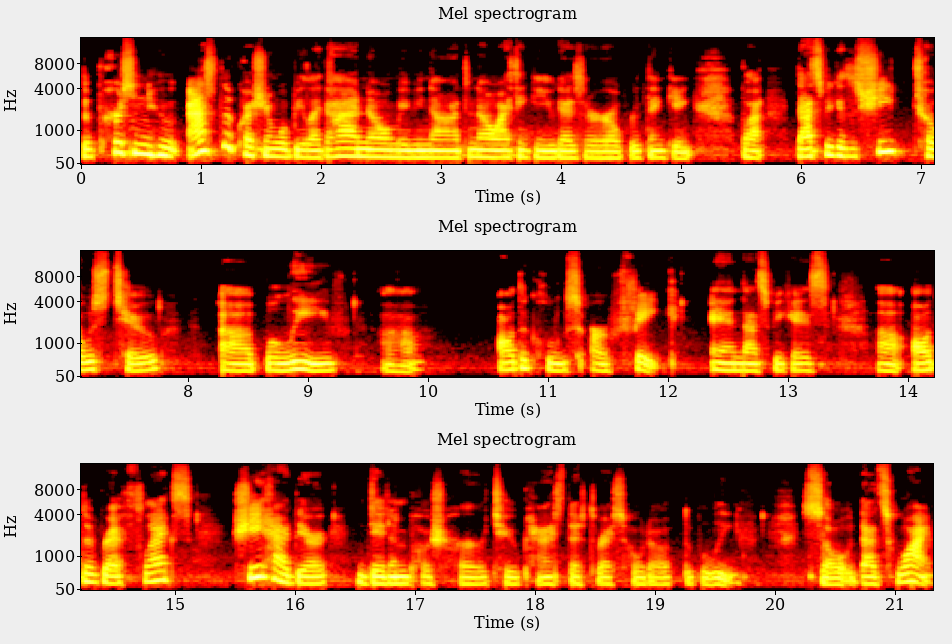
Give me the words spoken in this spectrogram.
the person who asked the question will be like ah no maybe not. No i think you guys are overthinking. But that's because she chose to uh, believe uh, all the clues are fake. And that's because uh, all the red flags she had there didn't push her to pass the threshold of the belief so that's why.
